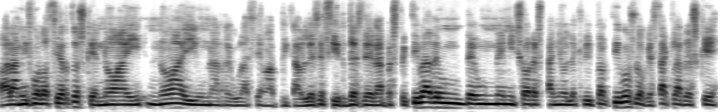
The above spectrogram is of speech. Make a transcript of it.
Ahora mismo lo cierto es que no hay, no hay una regulación aplicable. Es decir, desde la perspectiva de un, de un emisor español de criptoactivos, lo que está claro es que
